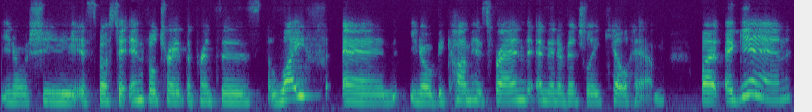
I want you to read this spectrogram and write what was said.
You know, she is supposed to infiltrate the prince's life and, you know, become his friend and then eventually kill him. But again,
